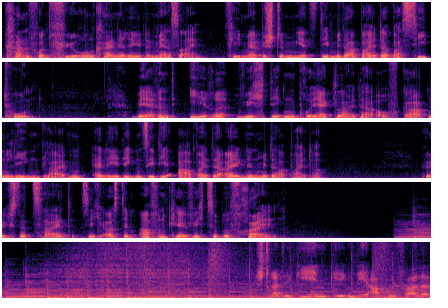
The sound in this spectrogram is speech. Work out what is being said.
kann von Führung keine Rede mehr sein. Vielmehr bestimmen jetzt die Mitarbeiter, was sie tun. Während Ihre wichtigen Projektleiteraufgaben liegen bleiben, erledigen Sie die Arbeit der eigenen Mitarbeiter höchste Zeit, sich aus dem Affenkäfig zu befreien. Strategien gegen die Affenfalle.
